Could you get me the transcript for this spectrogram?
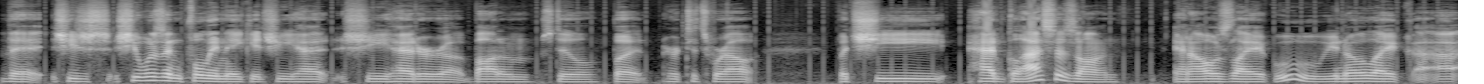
that she's she wasn't fully naked. She had she had her uh, bottom still, but her tits were out. But she had glasses on, and I was like, ooh, you know, like I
